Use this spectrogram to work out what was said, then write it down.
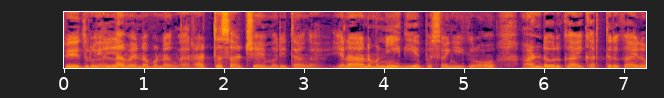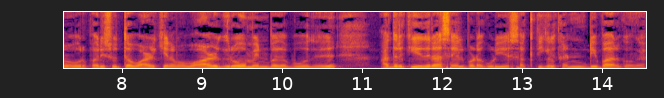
பேதுரு எல்லாமே என்ன பண்ணாங்க? ரத்த சாட்சியாய் மறித்தாங்க. ஏன்னா நம்ம நீதியை பிரசங்கிக்கிறோம். ஆண்டவருக்காய் கர்த்தருக்காய் நம்ம ஒரு பரிசுத்த வாழ்க்கையை நம்ம வாழ்கிறோம் என்பது போது அதற்கு எதிராக செயல்படக்கூடிய சக்திகள் கண்டிப்பாக இருக்குங்க.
